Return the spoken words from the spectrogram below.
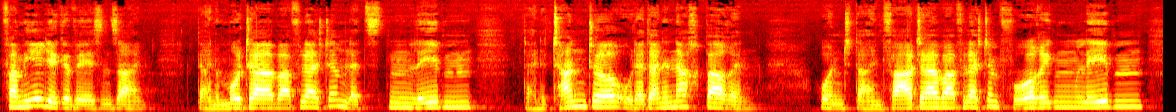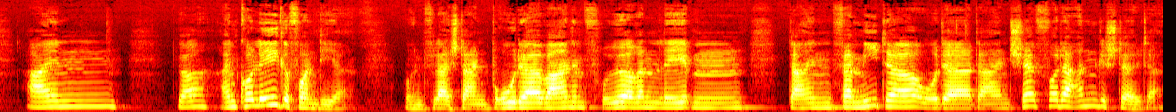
Familie gewesen sein. Deine Mutter war vielleicht im letzten Leben deine Tante oder deine Nachbarin. Und dein Vater war vielleicht im vorigen Leben ein, ja, ein Kollege von dir. Und vielleicht dein Bruder war in einem früheren Leben dein Vermieter oder dein Chef oder Angestellter.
